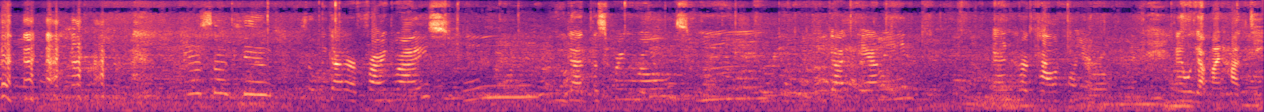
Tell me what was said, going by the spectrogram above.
You're so cute. So we got our fried rice. Mm. We got the spring rolls. Mm. We got Annie and her California roll. And we got my hot tea.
